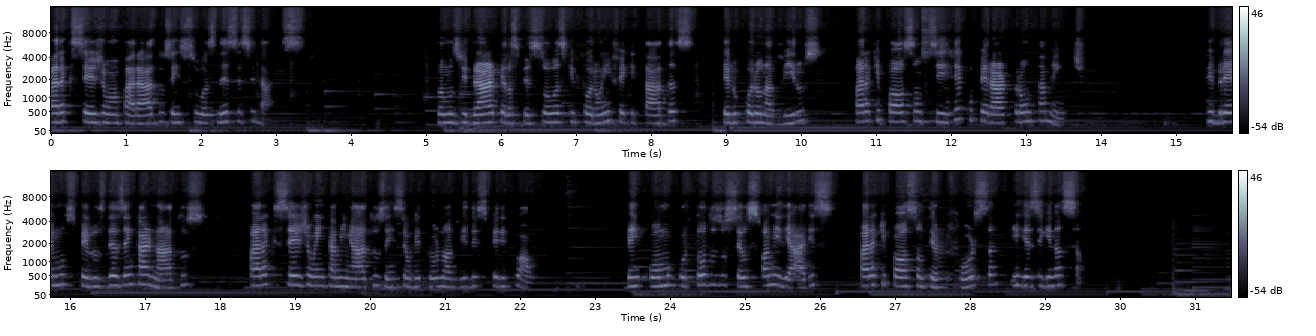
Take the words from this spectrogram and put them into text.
para que sejam amparados em suas necessidades. Vamos vibrar pelas pessoas que foram infectadas pelo coronavírus para que possam se recuperar prontamente. Vibremos pelos desencarnados para que sejam encaminhados em seu retorno à vida espiritual, bem como por todos os seus familiares para que possam ter força e resignação.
